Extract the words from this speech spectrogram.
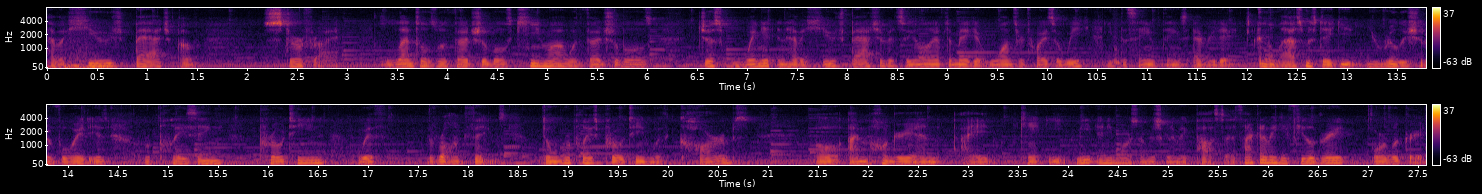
have a huge batch of stir fry. Lentils with vegetables, quinoa with vegetables, just wing it and have a huge batch of it so you only have to make it once or twice a week. Eat the same things every day. And the last mistake you, you really should avoid is replacing protein with the wrong things. Don't replace protein with carbs. Oh, I'm hungry and I can't eat meat anymore, so I'm just gonna make pasta. It's not gonna make you feel great or look great.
